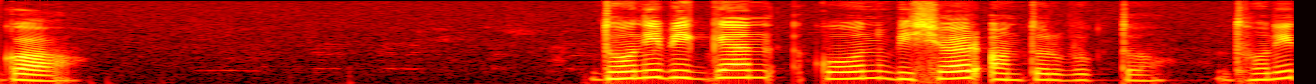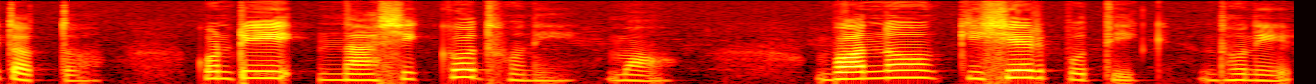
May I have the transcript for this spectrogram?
গ। ধ্বনি বিজ্ঞান কোন বিষয়ের অন্তর্ভুক্ত? ধ্বনিতত্ত্ব কোনটি নাসিক্য ধ্বনি ম। বর্ণ কিসের প্রতীক? ধ্বনির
